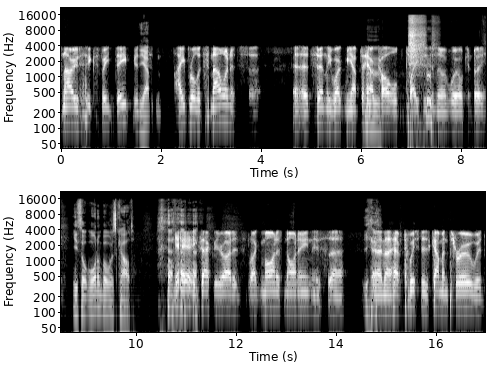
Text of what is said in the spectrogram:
snow six feet deep. It's Yep. April. It's snowing. It's uh, uh, it certainly woke me up to how Mm. cold places in the world can be. You thought Warrnambool was cold. Yeah, exactly right. It's like minus 19. There's, uh, you Yeah. know, they have twisters coming through. It's,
